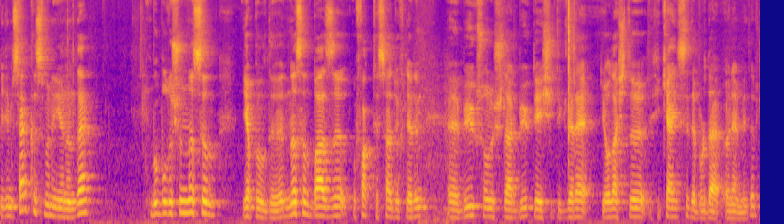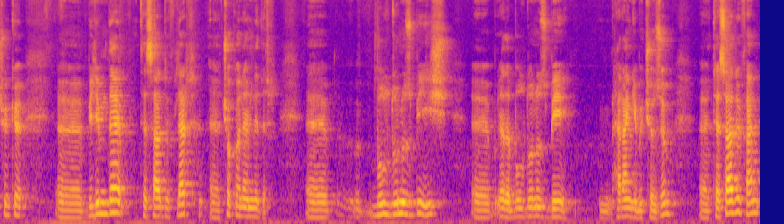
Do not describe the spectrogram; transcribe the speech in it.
bilimsel kısmının yanında bu buluşun nasıl yapıldığı, nasıl bazı ufak tesadüflerin e, büyük sonuçlar, büyük değişikliklere yol açtığı hikayesi de burada önemlidir. Çünkü e, bilimde tesadüfler e, çok önemlidir. E, bulduğunuz bir iş e, ya da bulduğunuz bir herhangi bir çözüm e, tesadüfen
